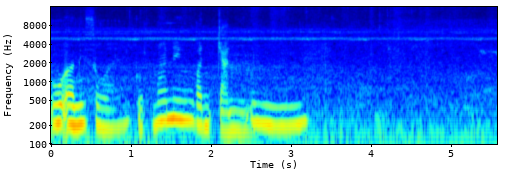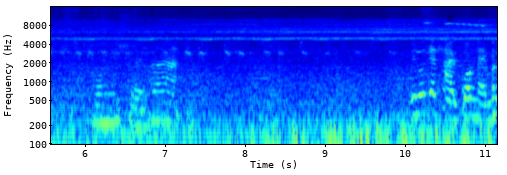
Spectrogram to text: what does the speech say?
อู้เออนี่สวย Good Morning วันจันทร์ อืม พวงนี้สวยมาก ไม่รู้จะถ่ายพวงไหนมัน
